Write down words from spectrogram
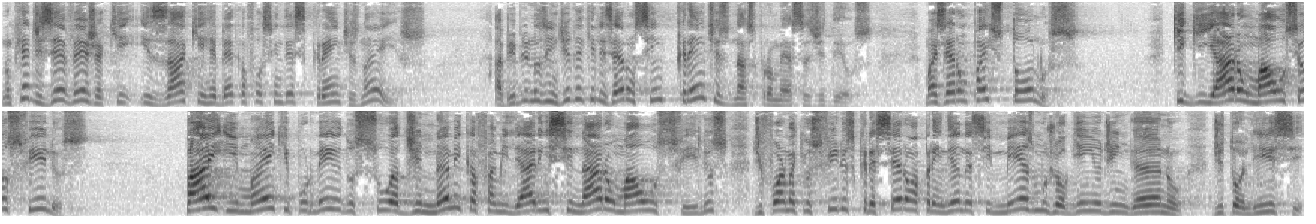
Não quer dizer, veja, que Isaac e Rebeca fossem descrentes, não é isso. A Bíblia nos indica que eles eram sim crentes nas promessas de Deus, mas eram pais tolos, que guiaram mal os seus filhos. Pai e mãe que, por meio de sua dinâmica familiar, ensinaram mal os filhos, de forma que os filhos cresceram aprendendo esse mesmo joguinho de engano, de tolice,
